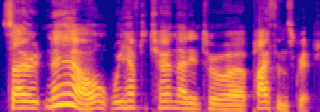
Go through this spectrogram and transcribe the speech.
so now we have to turn that into a Python script.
